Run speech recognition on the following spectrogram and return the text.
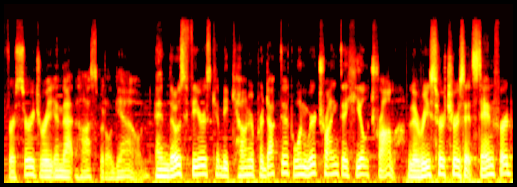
for surgery in that hospital gown. And those fears can be counterproductive when we're trying to heal trauma. The researchers at Stanford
